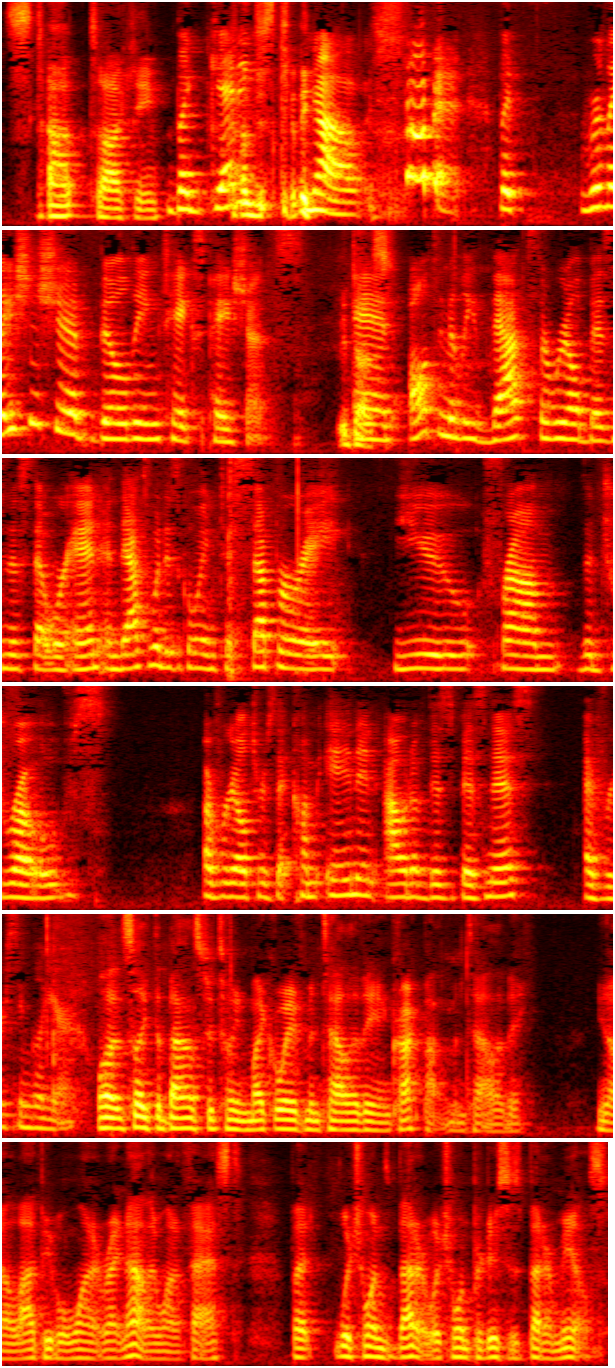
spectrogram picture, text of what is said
Stop talking. but getting I'm just kidding. no, stop it. But relationship building takes patience. It does. And ultimately that's the real business that we're in and that's what is going to separate you from the droves of realtors that come in and out of this business every single year. Well, it's like the balance between microwave mentality and crockpot mentality. You know, a lot of people want it right now; they want it fast. But which one's better? Which one produces better meals?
